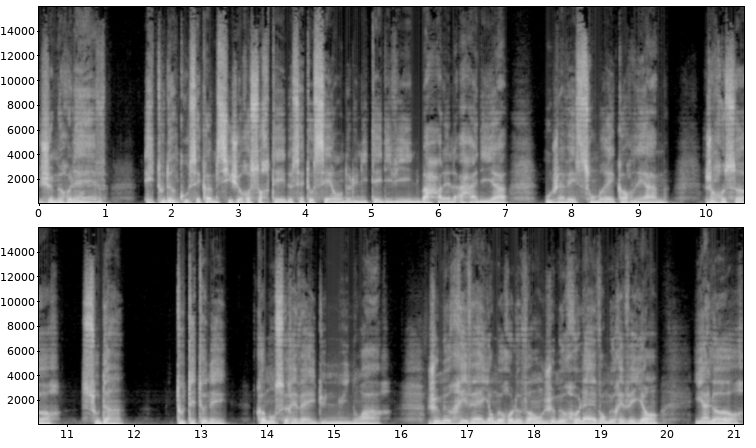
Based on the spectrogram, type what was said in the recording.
Je me relève, et tout d'un coup c'est comme si je ressortais de cet océan de l'unité divine, Bahar el-Ahadiyya, où j'avais sombré corps et âme. J'en ressors, soudain, tout étonné, comme on se réveille d'une nuit noire. Je me réveille en me relevant, je me relève en me réveillant, et alors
